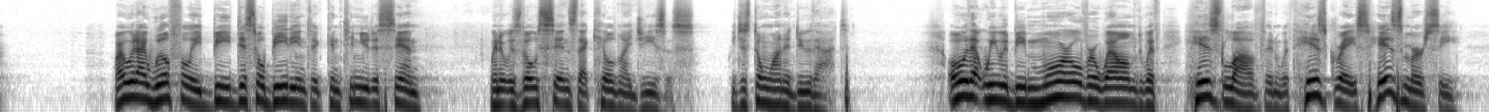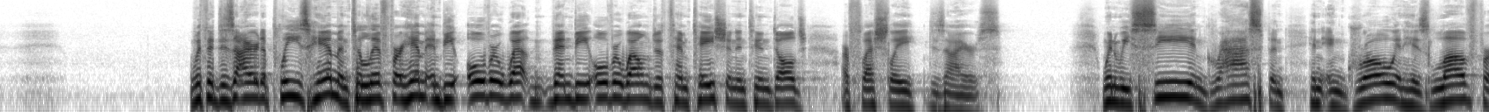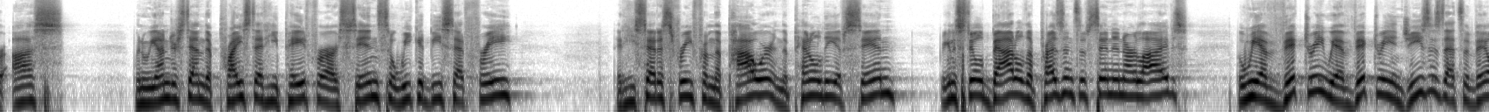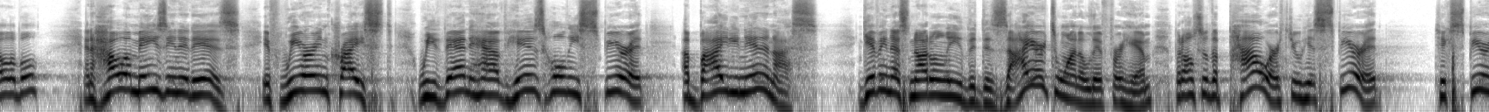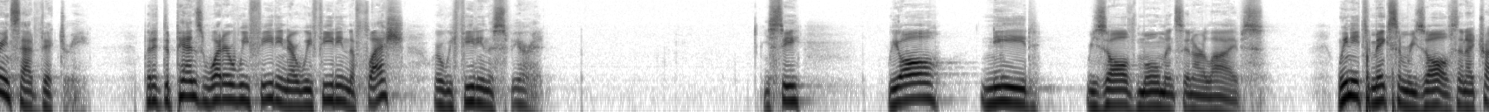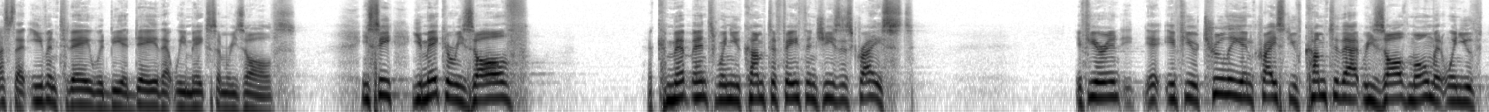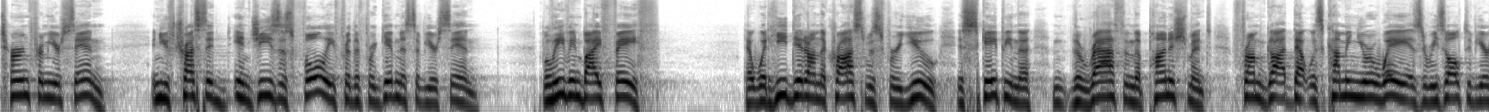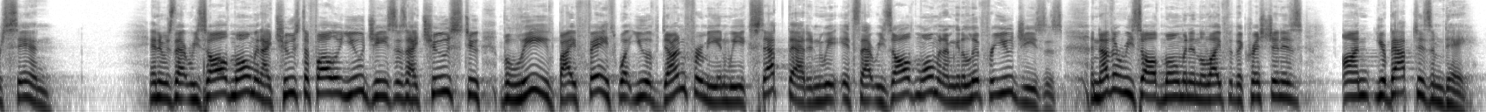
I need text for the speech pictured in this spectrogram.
Why would I willfully be disobedient to continue to sin when it was those sins that killed my Jesus? We just don't want to do that. Oh, that we would be more overwhelmed with His love and with His grace, His mercy, with a desire to please Him and to live for Him, and be overwhelmed, then be overwhelmed with temptation and to indulge our fleshly desires. When we see and grasp and, and, and grow in His love for us, when we understand the price that He paid for our sins so we could be set free, that He set us free from the power and the penalty of sin. We're going to still battle the presence of sin in our lives, but we have victory. We have victory in Jesus that's available. And how amazing it is if we are in Christ, we then have His Holy Spirit abiding in us, giving us not only the desire to want to live for Him, but also the power through His Spirit to experience that victory. But it depends what are we feeding? Are we feeding the flesh or are we feeding the Spirit? You see, we all need resolve moments in our lives. We need to make some resolves, and I trust that even today would be a day that we make some resolves. You see, you make a resolve, a commitment when you come to faith in Jesus Christ. If you're, in, if you're truly in Christ, you've come to that resolve moment when you've turned from your sin and you've trusted in Jesus fully for the forgiveness of your sin, believing by faith that what he did on the cross was for you, escaping the, the wrath and the punishment from God that was coming your way as a result of your sin. And it was that resolve moment. I choose to follow you, Jesus. I choose to believe by faith what you have done for me. And we accept that. And we, it's that resolve moment. I'm going to live for you, Jesus. Another resolve moment in the life of the Christian is on your baptism day.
